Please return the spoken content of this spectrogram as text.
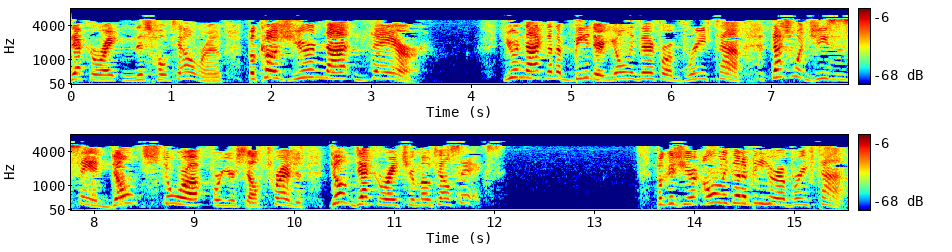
decorating this hotel room because you're not there. You're not going to be there. You're only there for a brief time. That's what Jesus is saying. Don't store up for yourself treasures. Don't decorate your Motel 6. Because you're only going to be here a brief time.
